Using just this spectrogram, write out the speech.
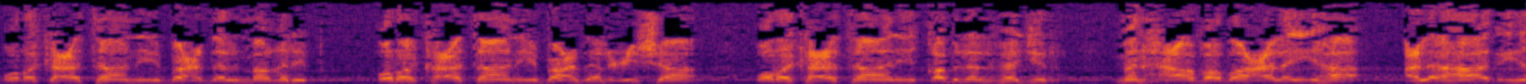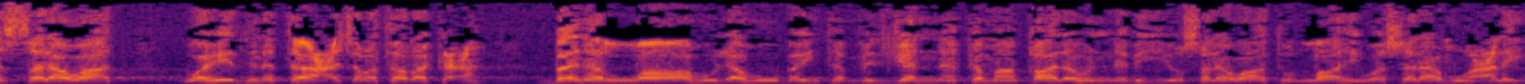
وركعتان بعد المغرب. وركعتان بعد العشاء وركعتان قبل الفجر من حافظ عليها على هذه الصلوات وهي اثنتا عشرة ركعة بنى الله له بيتا في الجنة كما قاله النبي صلوات الله وسلامه عليه.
